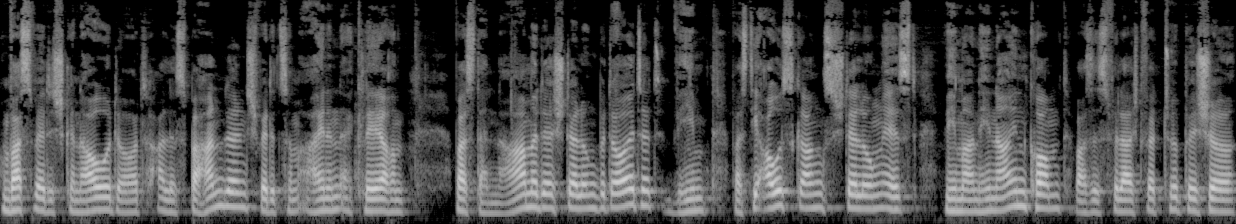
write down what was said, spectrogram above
Und was werde ich genau dort alles behandeln? Ich werde zum einen erklären, was der Name der Stellung bedeutet, wie, was die Ausgangsstellung ist, wie man hineinkommt, was es vielleicht für typische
